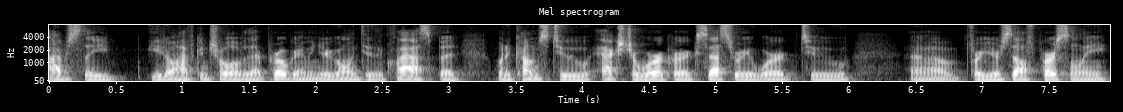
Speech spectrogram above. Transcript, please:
obviously you don't have control over that program and you're going through the class. But when it comes to extra work or accessory work to uh, for yourself personally,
